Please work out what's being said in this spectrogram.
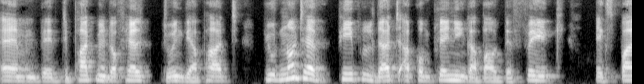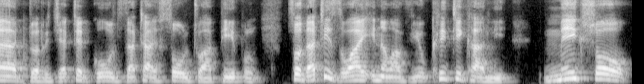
um, the Department of Health doing their part, you would not have people that are complaining about the fake expired or rejected goods that are sold to our people. So that is why, in our view, critically, make sure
